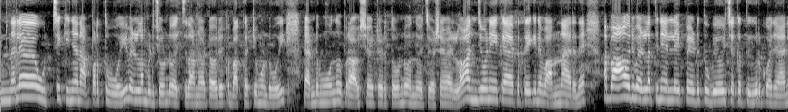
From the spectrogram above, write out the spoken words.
ഇന്നലെ ഉച്ചയ്ക്ക് ഞാൻ അപ്പുറത്ത് പോയി വെള്ളം പിടിച്ചുകൊണ്ട് വെച്ചതാണ് കേട്ടോ. ഒരു ബക്കറ്റും കൊണ്ടുപോയി രണ്ട് മൂന്ന് പ്രാവശ്യമായിട്ട് എടുത്തുകൊണ്ട് വന്ന് വെച്ചു. പക്ഷേ വെള്ളം അഞ്ച് മണിയൊക്കെ ആയപ്പോഴത്തേക്കിന് വന്നായിരുന്നേ. അപ്പോൾ ആ ഒരു വെള്ളത്തിനെല്ലാം ഇപ്പോൾ എടുത്ത് ഉപയോഗിച്ചൊക്കെ തീർക്കുക ഞാൻ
